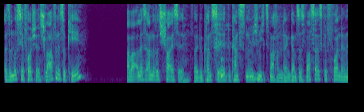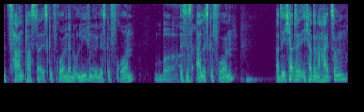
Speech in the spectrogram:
also du musst dir vorstellen, Schlafen ist okay, aber alles andere ist scheiße, weil du kannst dir, du kannst nämlich nichts machen. Dein ganzes Wasser ist gefroren, deine Zahnpasta ist gefroren, dein Olivenöl ist gefroren. Boah. Es ist alles gefroren. Also ich hatte, ich hatte eine Heizung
